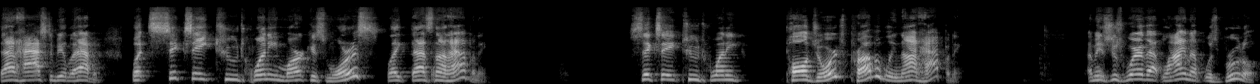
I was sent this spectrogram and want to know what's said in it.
That has to be able to happen. But 6'8, 220 Marcus Morris, like that's not happening. 6'8, 220 Paul George, probably not happening. I mean, it's just where that lineup was brutal.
